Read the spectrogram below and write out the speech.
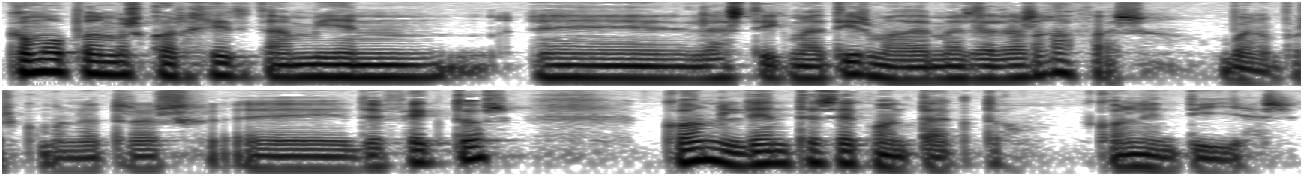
¿Cómo podemos corregir también eh, el astigmatismo además de las gafas? Bueno, pues como en otros eh, defectos, con lentes de contacto, con lentillas.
